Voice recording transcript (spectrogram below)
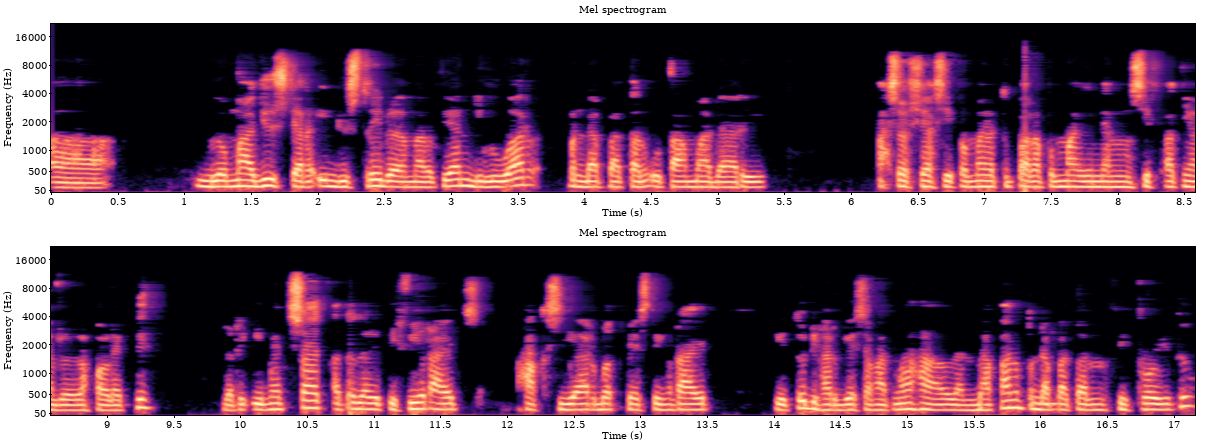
uh, belum maju secara industri dalam artian di luar pendapatan utama dari asosiasi pemain atau para pemain yang sifatnya adalah kolektif dari image right atau dari TV rights hak siar broadcasting right itu dihargai sangat mahal. Dan bahkan pendapatan Vipro itu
